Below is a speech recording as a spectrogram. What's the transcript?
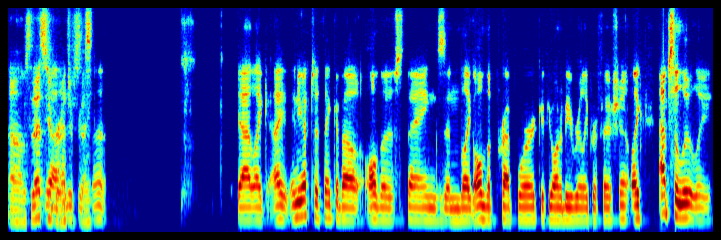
um, so that's super yeah, interesting. yeah like i and you have to think about all those things and like all the prep work if you want to be really proficient. Like absolutely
